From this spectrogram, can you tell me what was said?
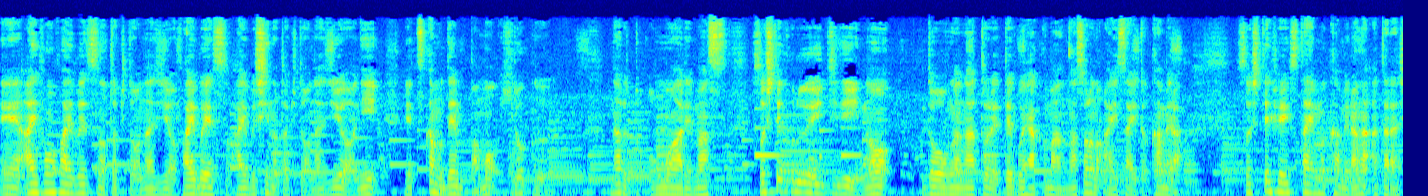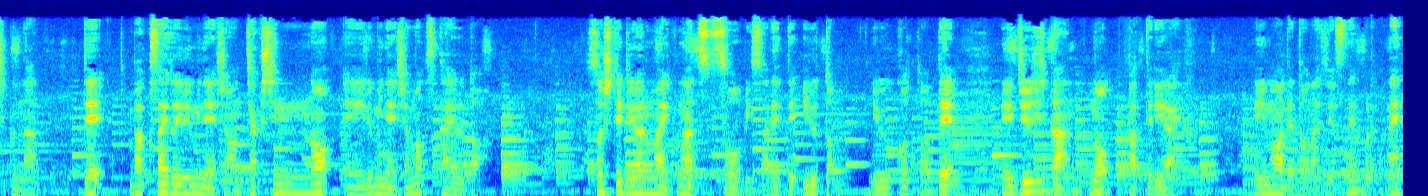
えー、iPhone5S の時と同じよう 5S、5C の時と同じように、えー、掴む電波も広くなると思われます。そしてフル HD の動画が撮れて500万画素の iSight カメラ。そして FaceTime カメラが新しくなってバックサイドイルミネーション着信の、イルミネーションも使えると。そしてデュアルマイクが装備されているということで、10時間のバッテリーライフ。今までと同じですね。これはね。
